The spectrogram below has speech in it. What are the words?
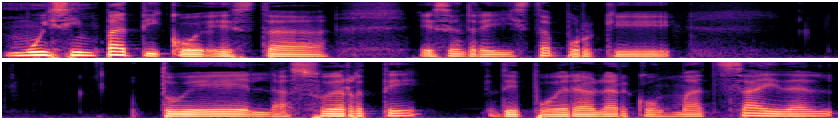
muy simpático, esta, entrevista, porque tuve la suerte de poder hablar con Matt Seidel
